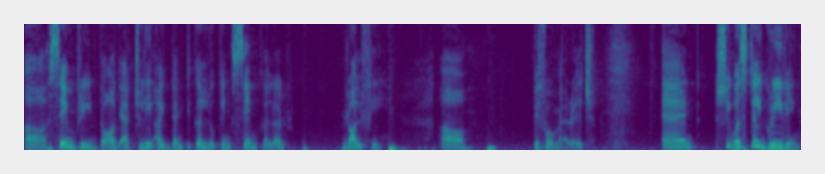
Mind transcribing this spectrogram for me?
a same breed dog, actually identical looking, same color, Ralphie, uh, before marriage. And she was still grieving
